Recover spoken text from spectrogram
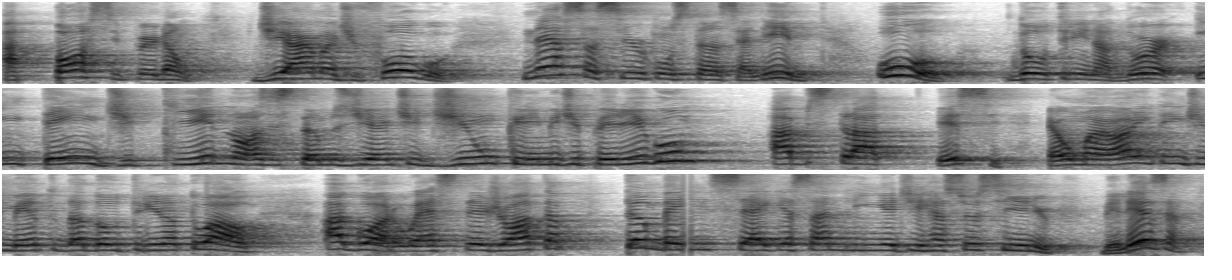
a posse, perdão, de arma de fogo, Nessa circunstância ali, o doutrinador entende que nós estamos diante de um crime de perigo abstrato. Esse é o maior entendimento da doutrina atual. Agora, o STJ também segue essa linha de raciocínio, beleza?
